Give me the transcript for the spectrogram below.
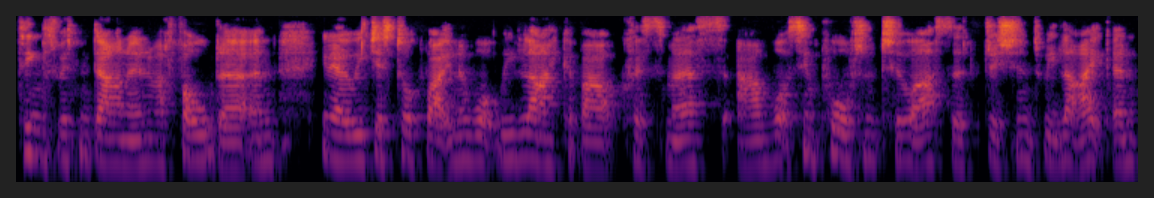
things written down in a folder and you know we just talk about you know what we like about Christmas um, what's important to us the traditions we like and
